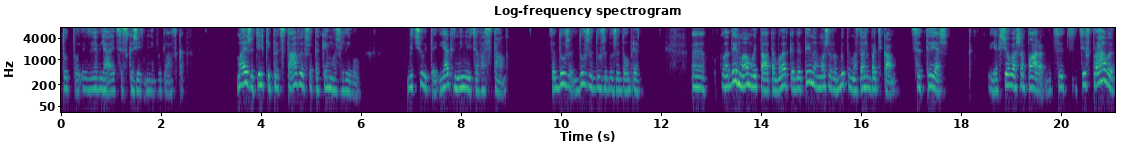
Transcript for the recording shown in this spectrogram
тут з'являється, скажіть мені, будь ласка. Майже тільки представив, що таке можливо. Відчуйте, як змінюється ваш стан. Це дуже, дуже, дуже, дуже добре. Е, Вклади маму і тата, маленька дитина може робити масаж батькам. Це теж, якщо ваша пара, ці ці вправи,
